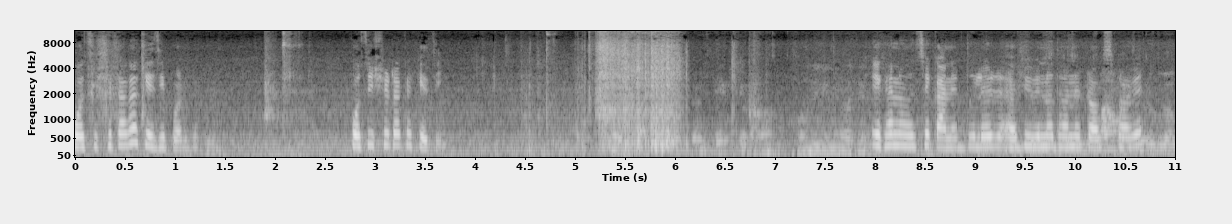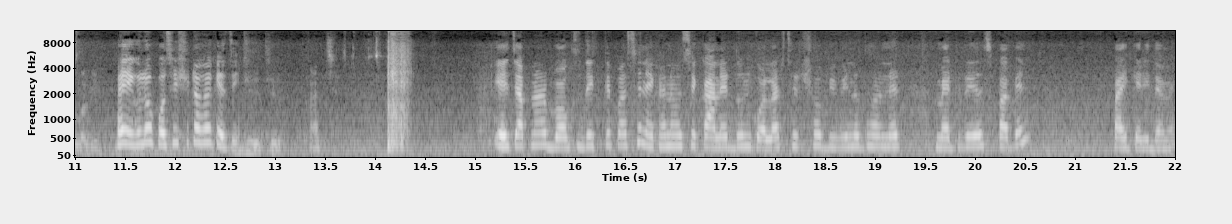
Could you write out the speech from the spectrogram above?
পঁচিশশো টাকা কেজি। পড়বে। পঁচিশশো টাকা কেজি। এখানে হচ্ছে কানের দুলের বিভিন্ন ধরনের টপস পাবেন। ভাই এগুলো পঁচিশশো টাকা কেজি? আচ্ছা। এই যে আপনার বক্স দেখতে পাচ্ছেন এখানে হচ্ছে কানের দুল গলার সেট সব বিভিন্ন ধরনের ম্যাটেরিয়ালস পাবেন পাইকারি দামে।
